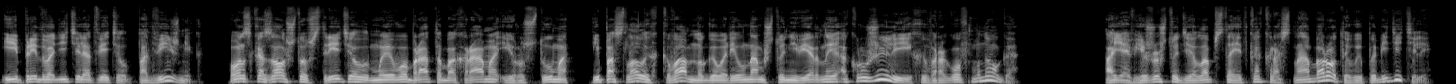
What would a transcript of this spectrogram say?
И предводитель ответил, подвижник. Он сказал, что встретил моего брата Бахрама и Рустума и послал их к вам, но говорил нам, что неверные окружили их, и врагов много. А я вижу, что дело обстоит как раз наоборот, и вы победители.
